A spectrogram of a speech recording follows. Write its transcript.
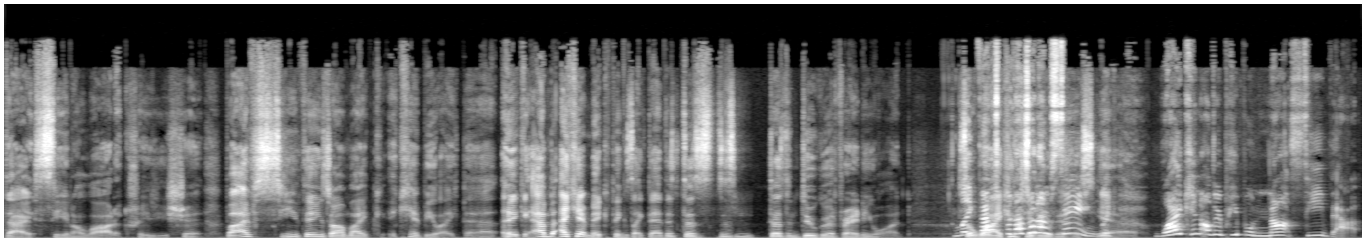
that I've seen a lot of crazy shit, but I've seen things where I'm like, it can't be like that. Like I'm, I can't make things like that. This does doesn't doesn't do good for anyone. Like so that's that's what I'm this? saying. Yeah. Like, why can other people not see that?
